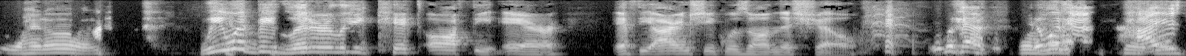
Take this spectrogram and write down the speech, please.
right on. we would be literally kicked off the air if the Iron Sheik was on this show. It would have it would have the highest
